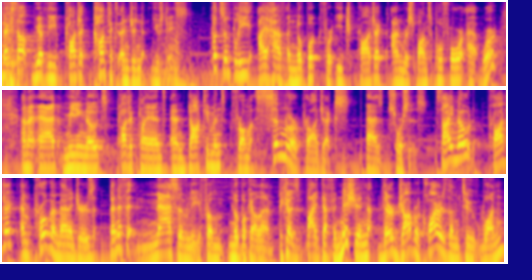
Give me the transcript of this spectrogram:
Next up, we have the project context engine use case. Put simply, I have a notebook for each project I'm responsible for at work, and I add meeting notes, project plans, and documents from similar projects as sources. Side note, project and program managers benefit massively from Notebook LM because by definition, their job requires them to one,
